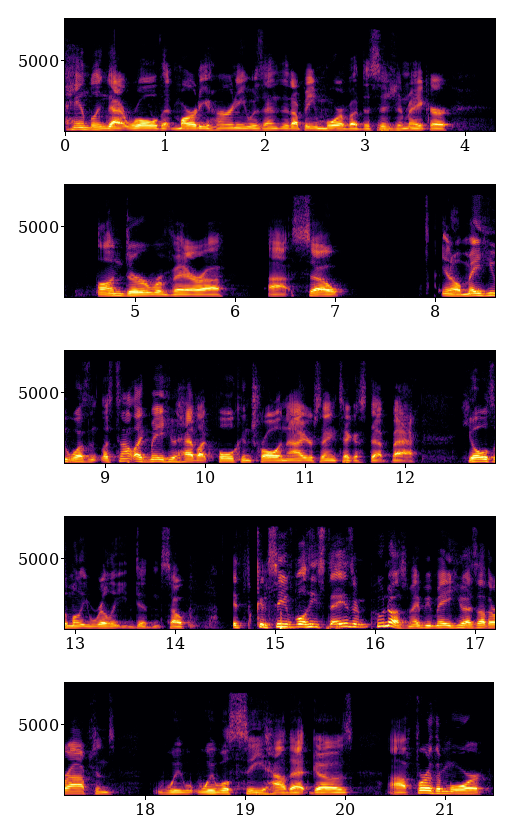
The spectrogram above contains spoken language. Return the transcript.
handling that role. That Marty Hurney was ended up being more of a decision maker under Rivera. Uh, so, you know, Mayhew wasn't. It's not like Mayhew had like full control, and now you're saying take a step back. He ultimately really didn't. So it's conceivable he stays, and who knows? Maybe Mayhew has other options we we will see how that goes. Uh, furthermore,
